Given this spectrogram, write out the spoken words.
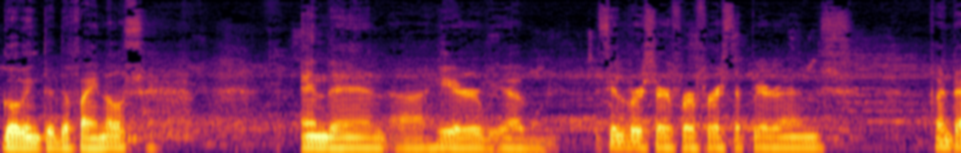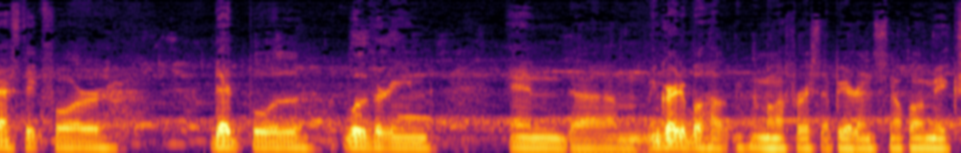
going to the finals. And then uh, here we have Silver Surfer first appearance, Fantastic Four, Deadpool, Wolverine, and um, Incredible Hulk, mga first appearance na comics.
